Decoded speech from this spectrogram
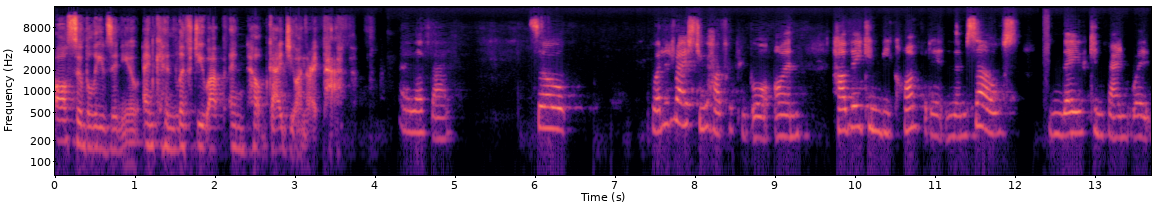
also believes in you and can lift you up and help guide you on the right path. I love that. So, what advice do you have for people on how they can be confident in themselves they can find what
